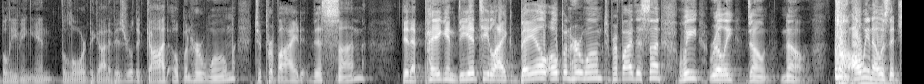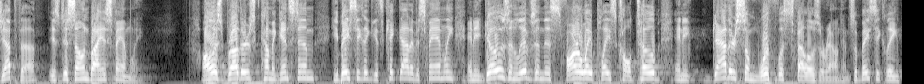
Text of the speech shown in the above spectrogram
believing in the Lord, the God of Israel? Did God open her womb to provide this son? Did a pagan deity like Baal open her womb to provide this son? We really don't know. All we know is that Jephthah is disowned by his family. All his brothers come against him. He basically gets kicked out of his family, and he goes and lives in this faraway place called Tob, and he gathers some worthless fellows around him. So basically,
